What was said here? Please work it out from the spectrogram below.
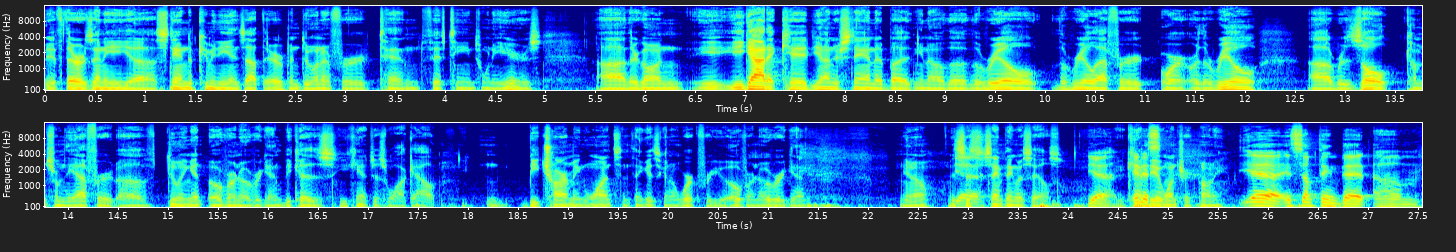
if there's any uh, stand-up comedians out there who've been doing it for 10, 15, 20 years. Uh, they're going, "You- you got it, kid. You understand it, but you know the the real the real effort or or the real uh, result comes from the effort of doing it over and over again because you can't just walk out and be charming once and think it's going to work for you over and over again. You know, it's Yeah. just the same thing with sales. Yeah. You can't be a one trick pony. Yeah, it's something that um,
